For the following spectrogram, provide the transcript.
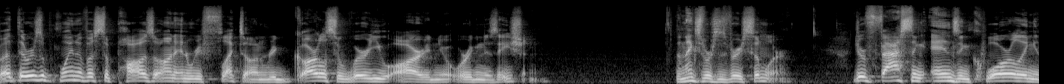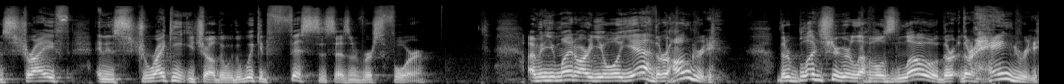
But there is a point of us to pause on and reflect on, regardless of where you are in your organization. The next verse is very similar. Your fasting ends in quarreling and strife and in striking each other with wicked fists, it says in verse 4. I mean, you might argue, well, yeah, they're hungry. Their blood sugar level is low. They're, they're hangry.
